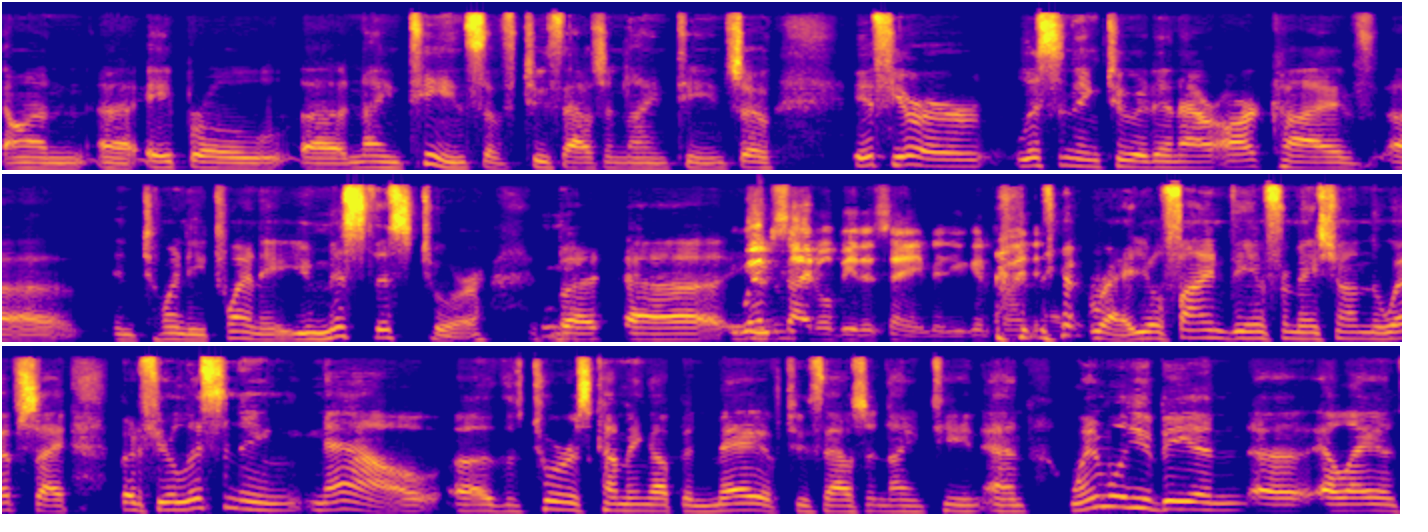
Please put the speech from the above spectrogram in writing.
on uh, April uh, nineteenth of two thousand nineteen. So if you're listening to it in our archive uh, in 2020. You missed this tour, mm-hmm. but uh, website you, will be the same, and you can find it. right, you'll find the information on the website. But if you're listening now, uh, the tour is coming up in May of 2019. And when will you be in uh, LA and,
